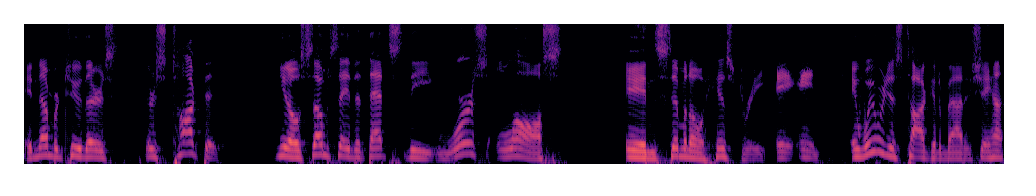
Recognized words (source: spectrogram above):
and number two, there's there's talk that you know some say that that's the worst loss in Seminole history, and and, and we were just talking about it, Shehan.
